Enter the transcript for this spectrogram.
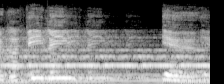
a good feeling. Yeah.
